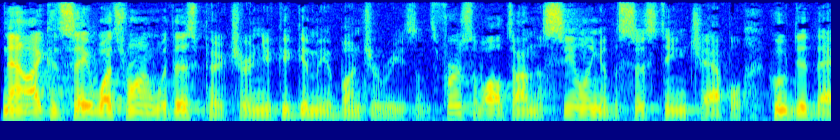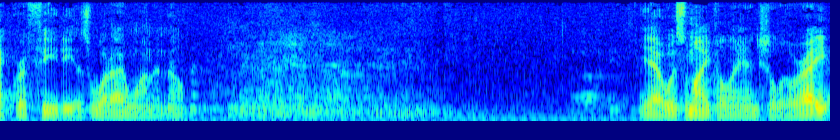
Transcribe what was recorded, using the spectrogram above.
Now, I could say, What's wrong with this picture? And you could give me a bunch of reasons. First of all, it's on the ceiling of the Sistine Chapel. Who did that graffiti, is what I want to know. Yeah, it was Michelangelo, right?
